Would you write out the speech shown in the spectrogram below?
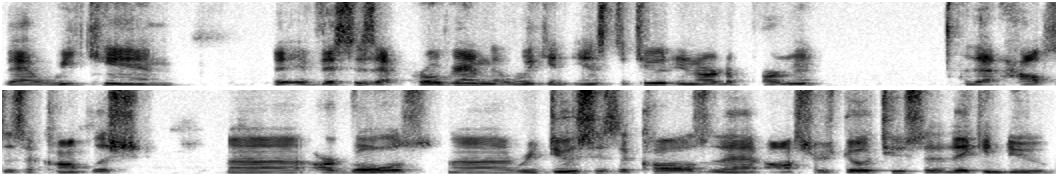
that we can if this is a program that we can institute in our department that helps us accomplish uh, our goals, uh, reduces the calls that officers go to so that they can do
